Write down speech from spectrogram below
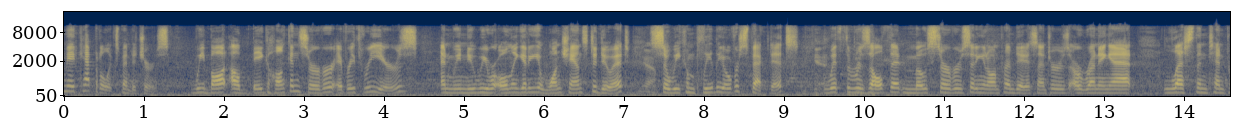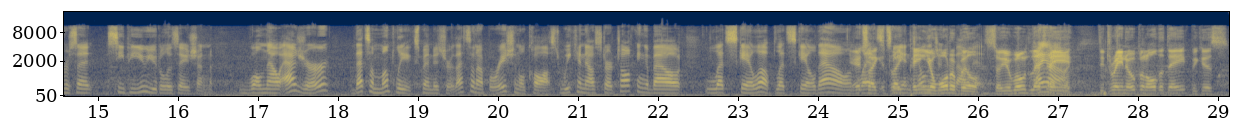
made capital expenditures. We bought a big honkin' server every three years, and we knew we were only going to get one chance to do it. Yeah. So we completely overspec it, with the result that most servers sitting in on-prem data centers are running at less than 10% CPU utilization. Well, now Azure. That's a monthly expenditure. That's an operational cost. We can now start talking about let's scale up, let's scale down. it's let's like it's be like paying your water bill, it. so you won't let the, the drain open all the day because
